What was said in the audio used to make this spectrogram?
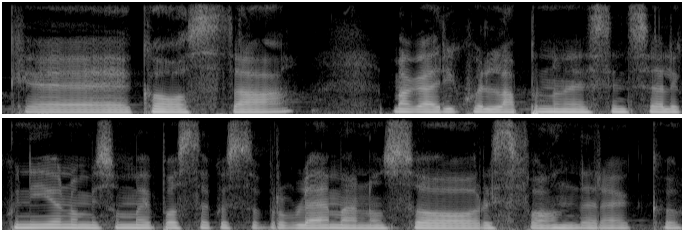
che costa, magari quell'app non è essenziale, quindi io non mi sono mai posta questo problema non so rispondere, ecco.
